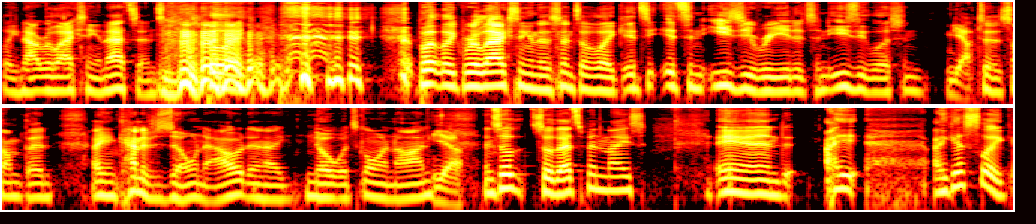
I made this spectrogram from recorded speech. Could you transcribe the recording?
like not relaxing in that sense. But like but like relaxing in the sense of like it's it's an easy read it's an easy listen Yeah. to something. I can kind of zone out and i know what's going on. Yeah. and so so that's been nice. And i i guess like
